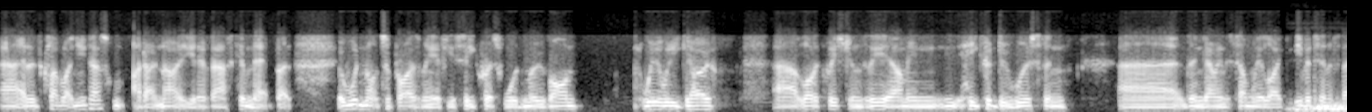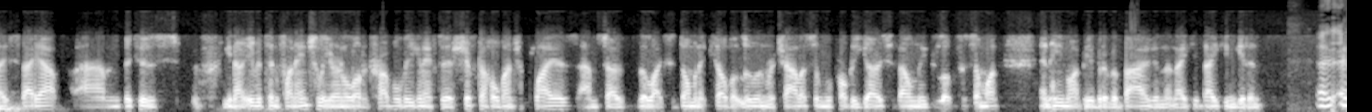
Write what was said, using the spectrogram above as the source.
uh, at his club like Newcastle? I don't know. You'd have to ask him that. But it would not surprise me if you see Chris Wood move on. Where would he go? Uh, a lot of questions there. I mean, he could do worse than uh, than going to somewhere like Everton if they stay up, um, because you know Everton financially are in a lot of trouble. They're going to have to shift a whole bunch of players. Um, so the likes of Dominic Calvert-Lewin, Richarlison will probably go. So they'll need to look for someone, and he might be a bit of a bargain that they can, they can get in. Uh,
